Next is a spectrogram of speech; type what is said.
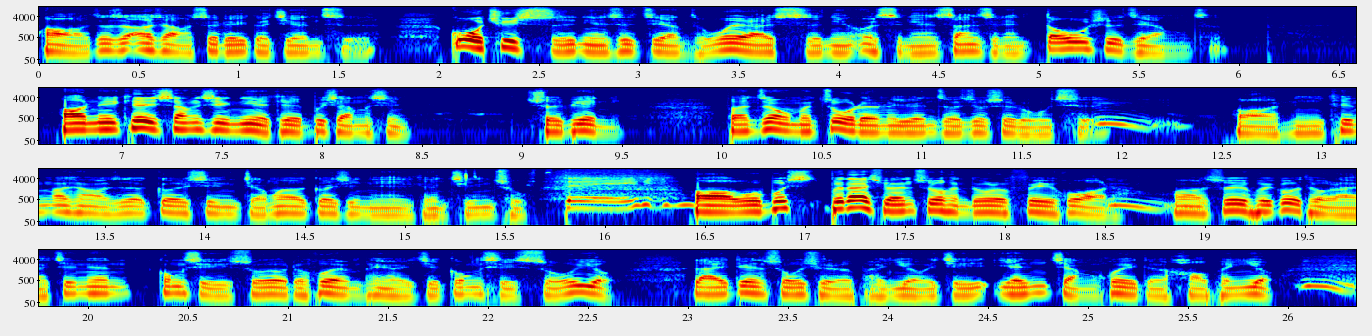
哦，这是二翔老师的一个坚持。过去十年是这样子，未来十年、二十年、三十年都是这样子。好，你可以相信，你也可以不相信，随便你。反正我们做人的原则就是如此。嗯，哦，你听阿强老师的个性，讲话的个性你也很清楚。对，哦，我不喜不太喜欢说很多的废话了嗯。啊，所以回过头来，今天恭喜所有的会员朋友，以及恭喜所有来电索取的朋友，以及演讲会的好朋友。嗯，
